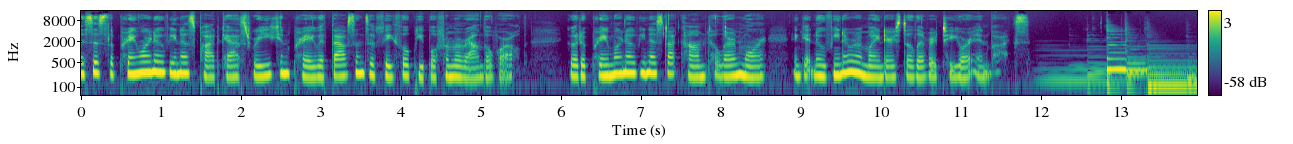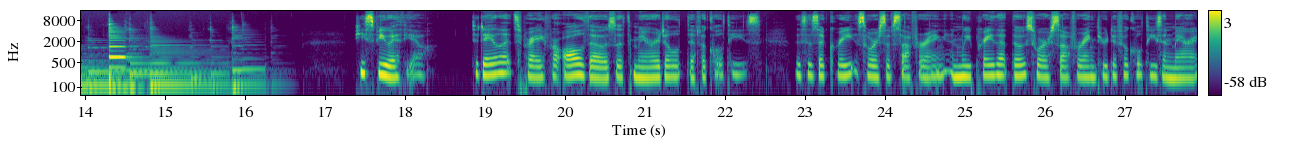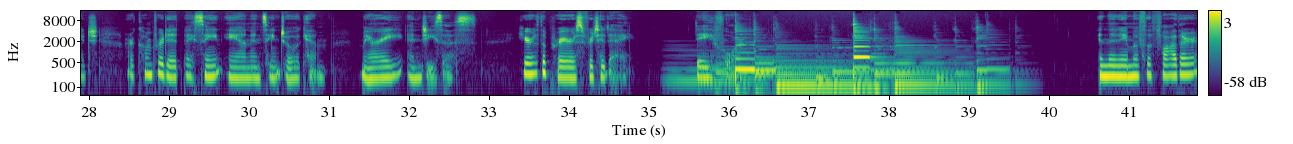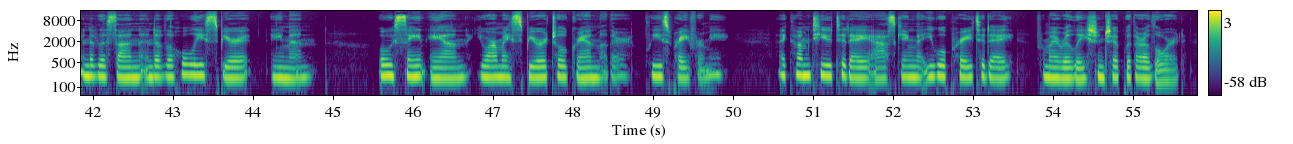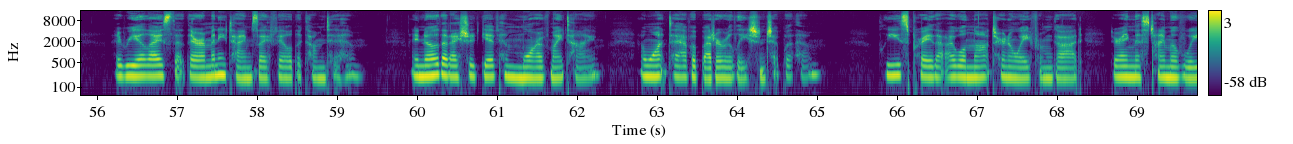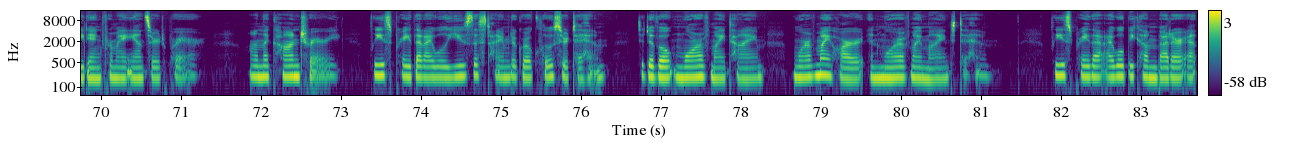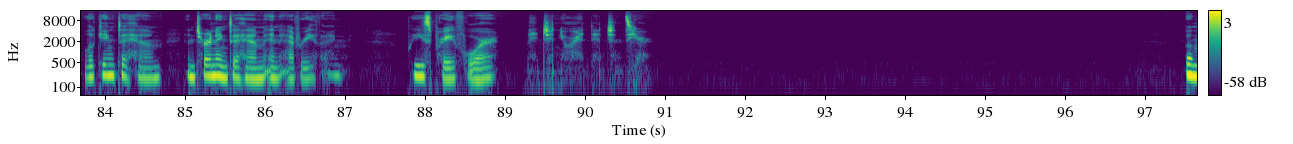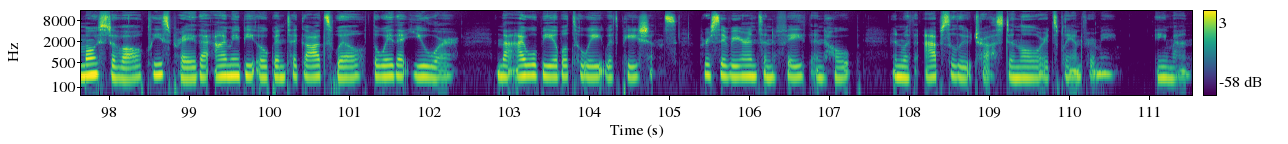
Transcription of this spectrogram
This is the Pray More Novenas podcast where you can pray with thousands of faithful people from around the world. Go to praymorenovenas.com to learn more and get novena reminders delivered to your inbox. Peace be with you. Today, let's pray for all those with marital difficulties. This is a great source of suffering, and we pray that those who are suffering through difficulties in marriage are comforted by St. Anne and St. Joachim, Mary, and Jesus. Here are the prayers for today, day four. In the name of the Father, and of the Son, and of the Holy Spirit, Amen. O Saint Anne, you are my spiritual grandmother. Please pray for me. I come to you today asking that you will pray today for my relationship with our Lord. I realize that there are many times I fail to come to Him. I know that I should give Him more of my time. I want to have a better relationship with Him. Please pray that I will not turn away from God during this time of waiting for my answered prayer. On the contrary, please pray that I will use this time to grow closer to Him, to devote more of my time, more of my heart, and more of my mind to Him. Please pray that I will become better at looking to Him and turning to Him in everything. Please pray for, mention your intentions here. But most of all, please pray that I may be open to God's will the way that you were, and that I will be able to wait with patience, perseverance, and faith and hope, and with absolute trust in the Lord's plan for me. Amen.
